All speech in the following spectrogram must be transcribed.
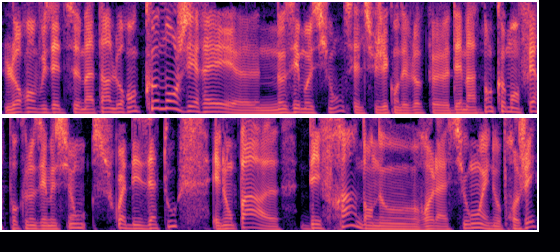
Laurent, vous êtes ce matin. Laurent, comment gérer euh, nos émotions? C'est le sujet qu'on développe euh, dès maintenant. Comment faire pour que nos émotions soient des atouts et non pas des freins dans nos relations et nos projets?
